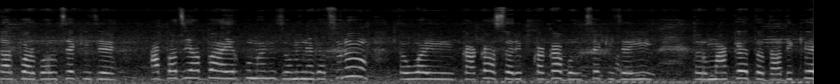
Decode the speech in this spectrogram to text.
তারপর বলছে কি যে, আব্বা যে আব্বা, এরকম আমি জমিনে গেছিল। তো ওই কাকা, শরীফ কাকা বলছে কি যে, ই, তোর মাকে তো দাদিকে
